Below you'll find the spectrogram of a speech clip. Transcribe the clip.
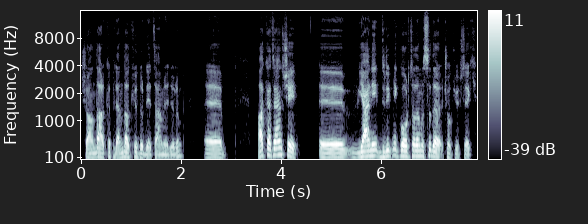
şu anda arka planda akıyordur diye tahmin ediyorum. Ee, hakikaten şey e, yani dribbling ortalaması da çok yüksek.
